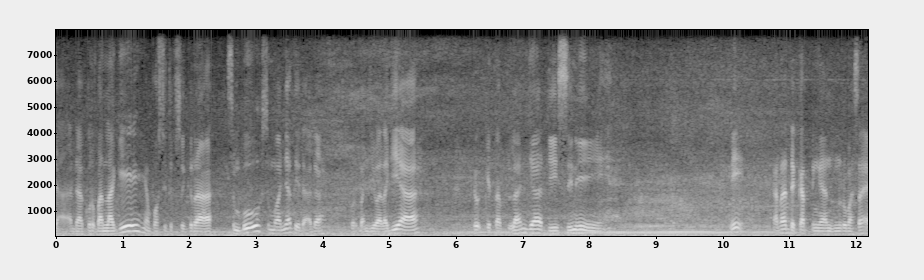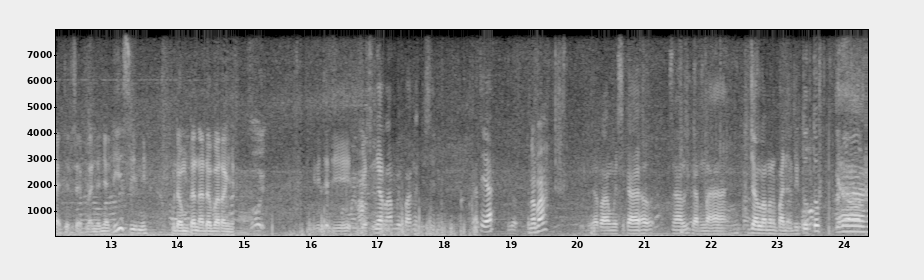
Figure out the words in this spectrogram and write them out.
tidak ada korban lagi yang positif segera sembuh semuanya tidak ada korban jiwa lagi ya. Yuk kita belanja di sini. Ini karena dekat dengan rumah saya jadi saya belanjanya di sini. Mudah-mudahan ada barangnya. Ini jadi biasanya rame banget di sini. Hati ya. Kenapa? ya ramai sekali, sekali karena jalanan banyak ditutup. Ya.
